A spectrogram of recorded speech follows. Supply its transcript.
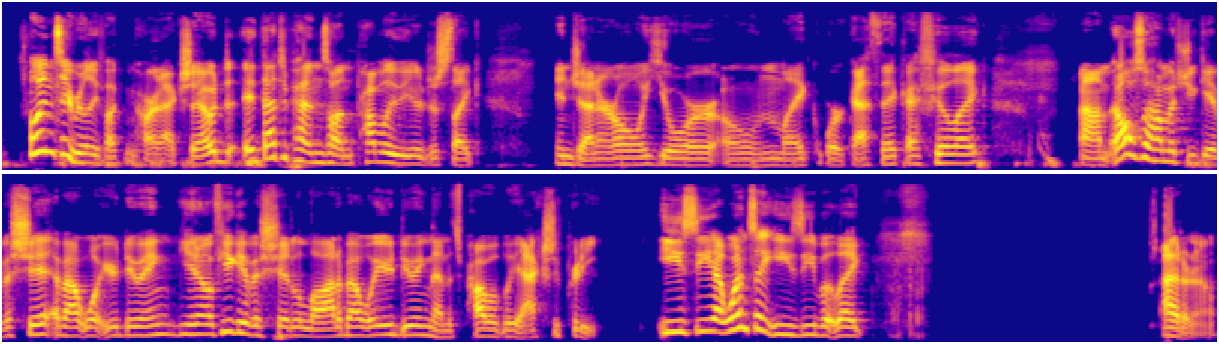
I wouldn't say really fucking hard, actually. I would. It, that depends on probably you're just like in general your own like work ethic i feel like. Um, and also how much you give a shit about what you're doing. You know if you give a shit a lot about what you're doing then it's probably actually pretty easy. I wouldn't say easy but like i don't know.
